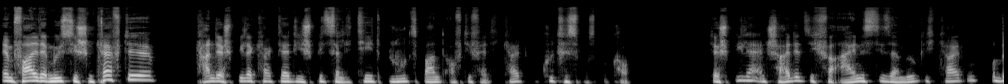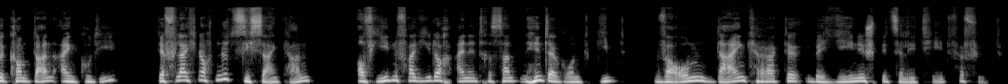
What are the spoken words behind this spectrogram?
Im Fall der mystischen Kräfte kann der Spielercharakter die Spezialität Blutsband auf die Fertigkeit Okkultismus bekommen. Der Spieler entscheidet sich für eines dieser Möglichkeiten und bekommt dann ein Goodie, der vielleicht noch nützlich sein kann, auf jeden Fall jedoch einen interessanten Hintergrund gibt, warum dein Charakter über jene Spezialität verfügt.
